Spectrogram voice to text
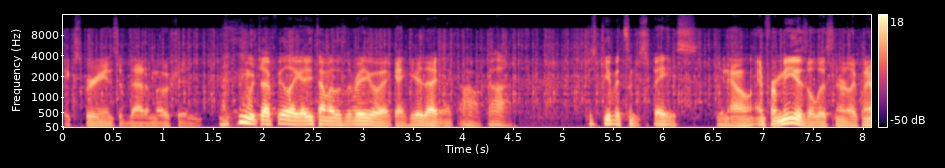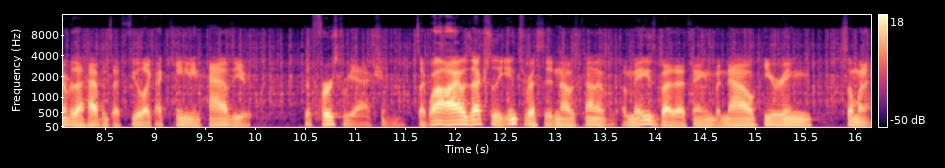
experience of that emotion, which I feel like anytime I listen to radio, like I hear that, like oh god, just give it some space, you know. And for me as a listener, like whenever that happens, I feel like I can't even have the the first reaction. It's like wow, I was actually interested and I was kind of amazed by that thing, but now hearing someone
